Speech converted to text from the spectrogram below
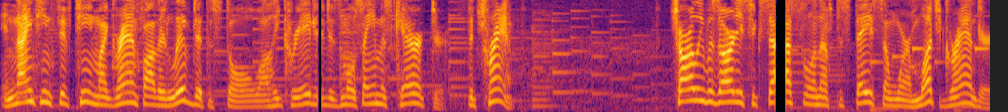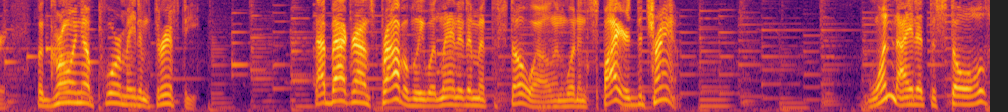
In 1915, my grandfather lived at the Stowell while he created his most famous character, the Tramp. Charlie was already successful enough to stay somewhere much grander, but growing up poor made him thrifty. That background's probably what landed him at the Stowell and what inspired the Tramp. One night at the Stowell,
